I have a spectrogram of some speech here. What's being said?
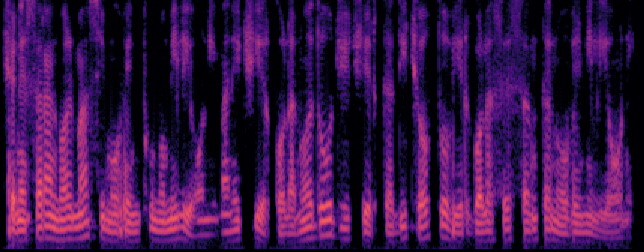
ce ne saranno al massimo 21 milioni, ma ne circolano ad oggi circa 18,69 milioni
